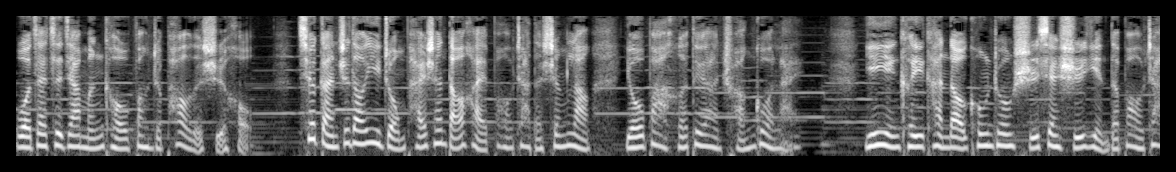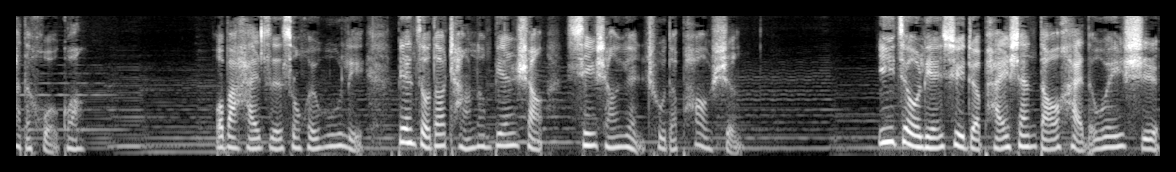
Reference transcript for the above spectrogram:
我在自家门口放着炮的时候，却感知到一种排山倒海爆炸的声浪由坝河对岸传过来。隐隐可以看到空中时现时隐的爆炸的火光。我把孩子送回屋里，便走到长廊边上欣赏远处的炮声。依旧连续着排山倒海的威势，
